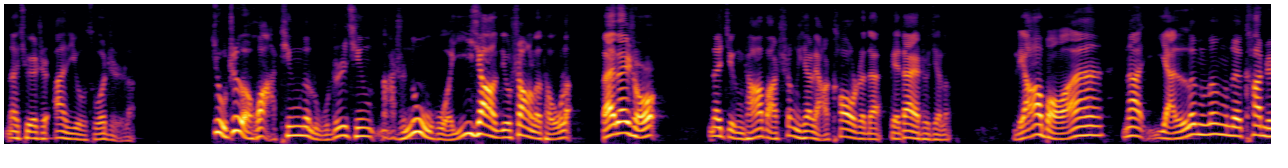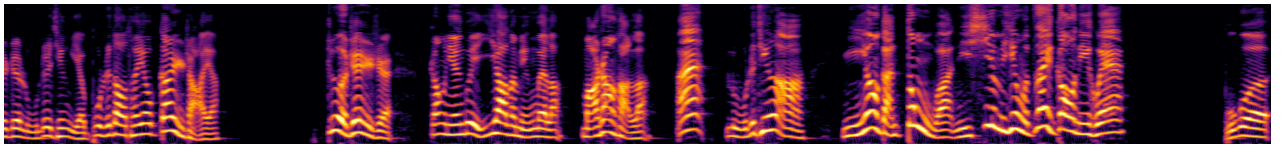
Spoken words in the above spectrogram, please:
那却是暗有所指了。”就这话听得鲁智清那是怒火一下子就上了头了，摆摆手，那警察把剩下俩靠着的给带出去了。俩保安那眼愣愣的看着这鲁智清，也不知道他要干啥呀。这阵势，张年贵一下子明白了，马上喊了：“哎，鲁智清啊，你要敢动我，你信不信我再告你一回？”不过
